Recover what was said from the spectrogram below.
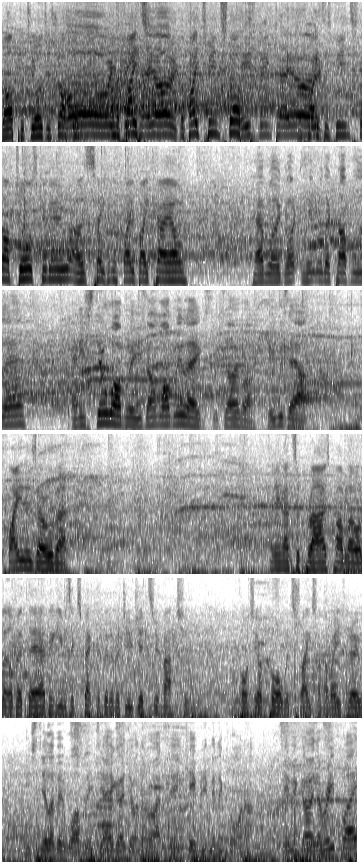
Stop, but George has dropped oh, him. the fight's, KO'd. the fight's been stopped. He's been KO'd. The fight has been stopped. George Kanu has taken the fight by KO. Pablo got hit with a couple there, and he's still wobbly. He's on wobbly legs. It's over. He was out. The fight is over. I think that surprised Pablo a little bit there. I think he was expecting a bit of a jiu-jitsu match and Unfortunately, got caught with strikes on the way through. He's still a bit wobbly. Diego doing the right thing, keeping him in the corner. Here we go, the replay.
